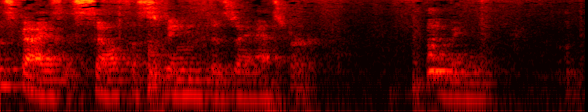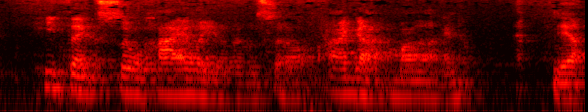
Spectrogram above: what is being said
this guy is a self-esteem disaster. I mean, he thinks so highly of himself. I got mine. Yeah.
